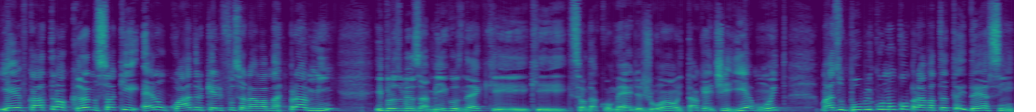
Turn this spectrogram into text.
E aí eu ficava trocando, só que era um quadro que ele funcionava mais pra mim e pros meus amigos, né? Que, que, que são da comédia, João e tal, que a gente ria muito, mas o público não comprava tanta ideia assim.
